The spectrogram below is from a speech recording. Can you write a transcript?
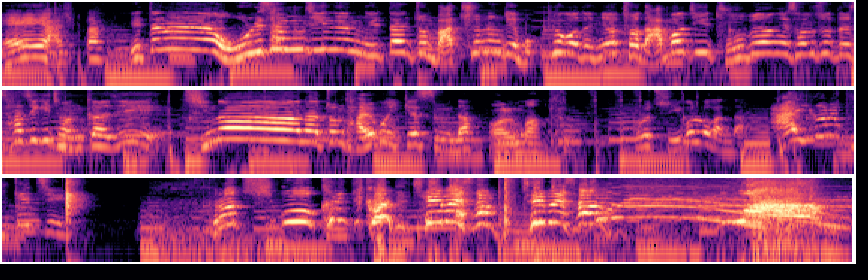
에이 아쉽다. 일단은 올 삼지는 일단 좀 맞추는 게 목표거든요. 저 나머지 두 명의 선수들 사지기 전까지 진화나 좀 달고 있겠습니다. 얼마? 그렇지 이걸로 간다. 아 이거는 붙겠지. 그렇지. 오 크리티컬! 제발 3 제발 3 와!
